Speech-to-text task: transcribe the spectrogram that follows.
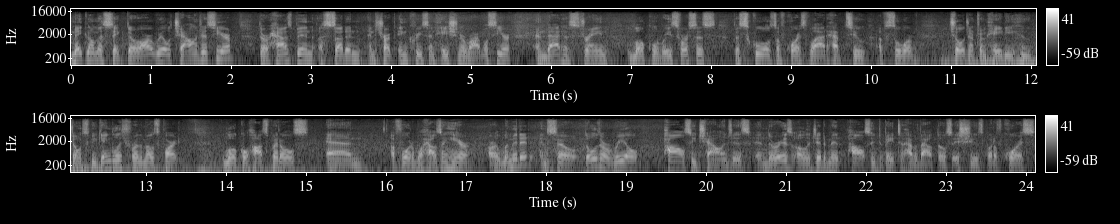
Make no mistake, there are real challenges here. There has been a sudden and sharp increase in Haitian arrivals here, and that has strained local resources. The schools, of course, Vlad, have to absorb children from Haiti who don't speak English for the most part. Local hospitals and affordable housing here are limited, and so those are real policy challenges, and there is a legitimate policy debate to have about those issues. But of course,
